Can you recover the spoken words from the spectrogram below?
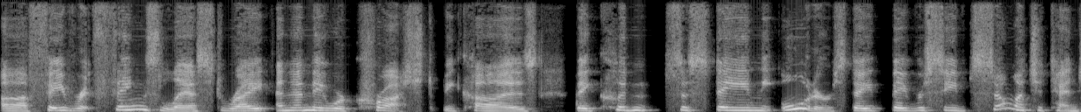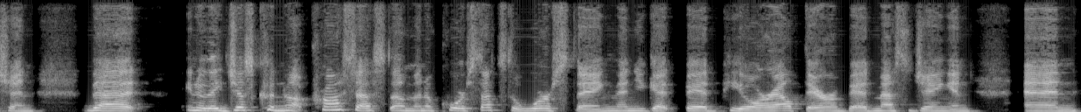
uh, favorite things list, right? And then they were crushed because they couldn't sustain the orders. They they received so much attention that you know they just could not process them. And of course, that's the worst thing. Then you get bad PR out there and bad messaging, and and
